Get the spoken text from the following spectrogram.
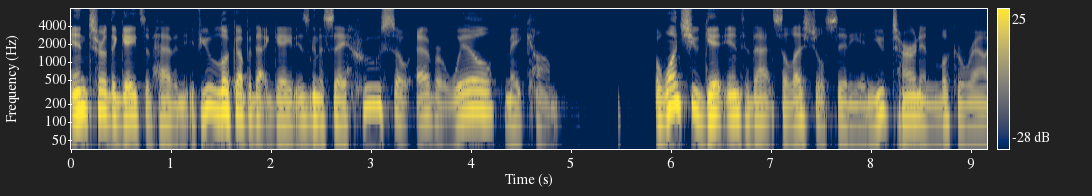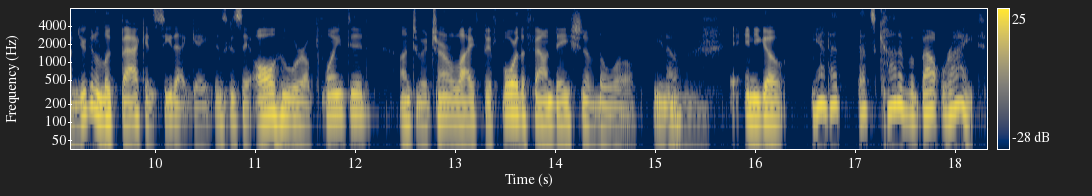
enter the gates of heaven, if you look up at that gate, it's going to say, "Whosoever will may come." But once you get into that celestial city and you turn and look around, you're going to look back and see that gate. It's going to say, "All who were appointed unto eternal life before the foundation of the world." You know, Mhm. and you go, yeah, that that's kind of about right.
